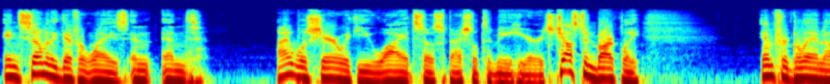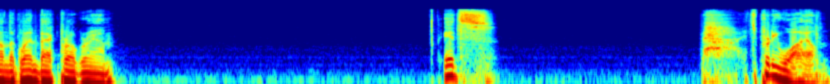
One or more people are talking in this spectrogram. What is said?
in so many different ways, and and I will share with you why it's so special to me here. It's Justin Barclay, in for Glenn on the Glenn Beck program. It's it's pretty wild.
